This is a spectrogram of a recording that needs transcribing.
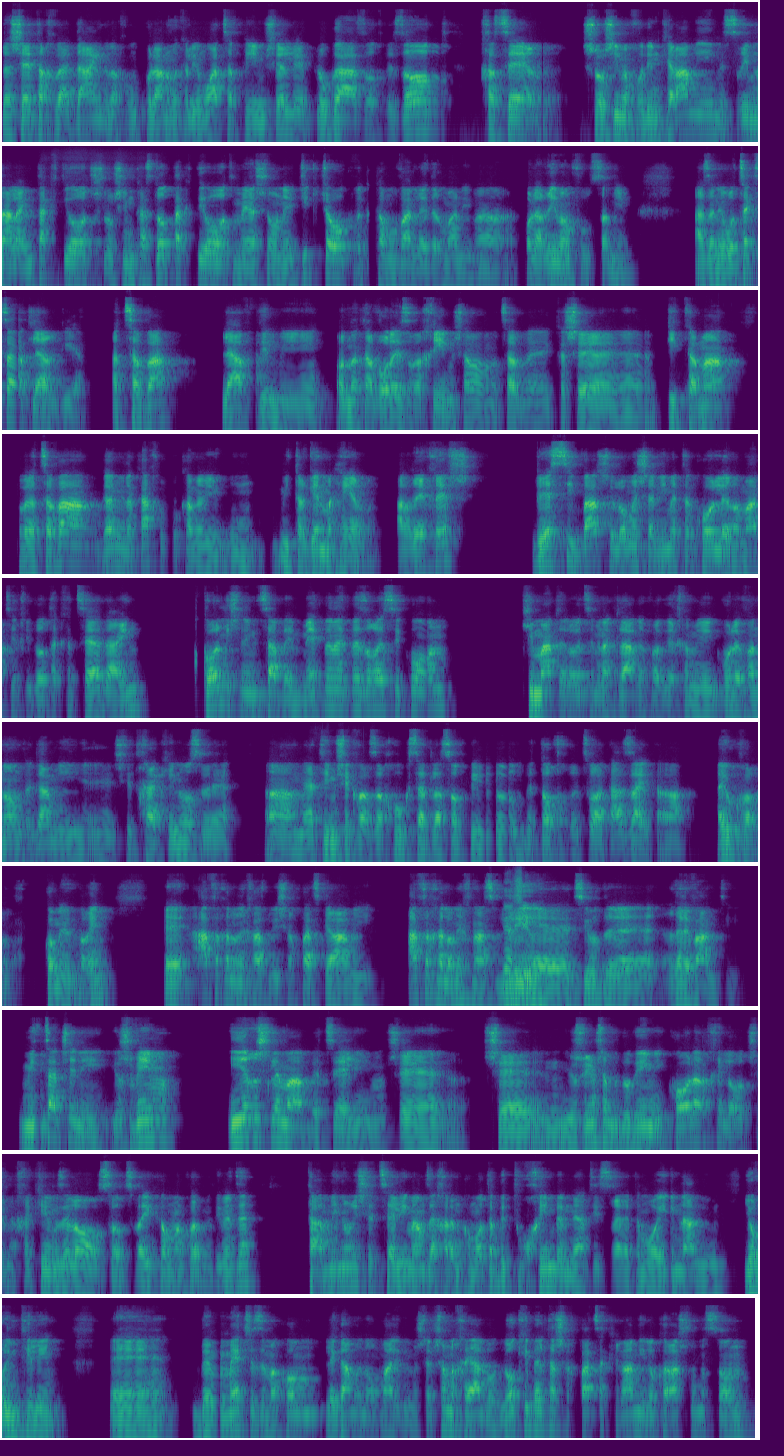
לשטח ועדיין אנחנו כולנו מקבלים וואטסאפים של פלוגה זאת וזאת, חסר 30 אפודים קרמיים, 20 נעליים טקטיות, 30 קסדות טקטיות, 100 שעוני ג'יק צ'וק וכמובן לדרמן עם העולרים המפורסמים. אז אני רוצה קצת להרגיע. הצבא, להבדיל מ... עוד מעט נעבור לאזרחים, שם המצב אה, קשה אה, פי כמה, אבל הצבא, גם אם לקח לו כמה ימים, הוא מתארגן מהר על רכש, ויש סיבה שלא משנים את הכל לרמת יחידות הקצה עדיין. כל מי שנמצא באמת באמת באזורי סיכון, כמעט ללא יוצא מן הכלל, אני יכול להגיד לך מגבול לבנון וגם משטחי הכינוס המעטים שכבר זכו קצת לעשות פעילות בתוך רצועת עזה, היו כבר כל מיני דברים. אה, אף אחד לא נכנס בלי שכפ"ץ קרמי, אף אחד לא נכנס בלי ציוד אה, רלוונטי. מצד שני, יושבים עיר שלמה בצאלים, ש... שיושבים שם גדודים מכל החילות שמחכים, זה לא סוד צבאי כמובן, כולם יודעים את זה, תאמינו לי שצאלים היום זה אחד המקומות הבטוחים במדינת ישראל, אתם רואים לאן יורים טילים. אה, באמת שזה מקום לגמרי נורמלי, ואם יושב שם חייל ועוד לא קיבל את השכפ"ץ הקרמי, לא קרה שום אסון, אה,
